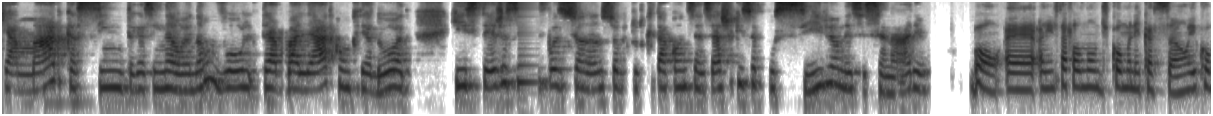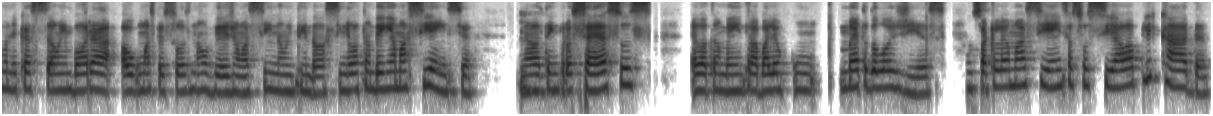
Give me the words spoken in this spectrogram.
que a marca sinta que assim, não, eu não vou trabalhar com o criador que esteja se posicionando sobre tudo que está acontecendo. Você acha que isso é possível nesse cenário? Bom, é, a gente está falando de comunicação, e comunicação, embora algumas pessoas não vejam assim, não entendam assim, ela também é uma ciência. Né? Ela uhum. tem processos, ela também trabalha com metodologias. Só que ela é uma ciência social aplicada.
